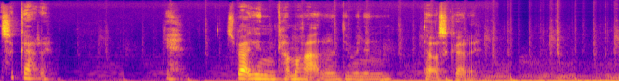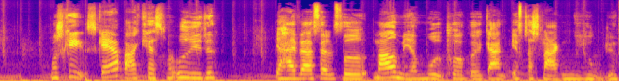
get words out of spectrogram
så gør det. Ja, spørg dine kammerater eller din veninde, der også gør det. Måske skal jeg bare kaste mig ud i det. Jeg har i hvert fald fået meget mere mod på at gå i gang efter snakken med Julie.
